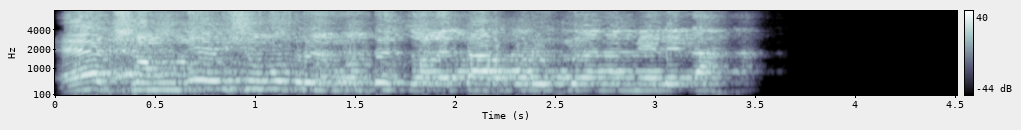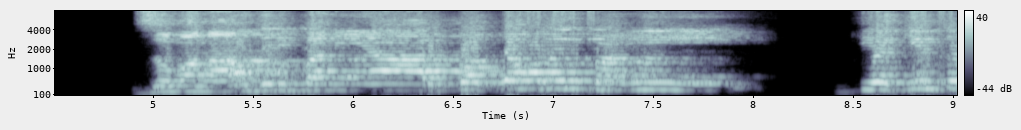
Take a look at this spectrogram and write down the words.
একসঙ্গে সমুদ্রের মধ্যে চলে, তারপরে কি না, মেলে না। যমুনা নদীর পানি আর পদ্মা নদীর পানি। গিয়ে কিন্তু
